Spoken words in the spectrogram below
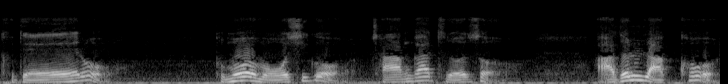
그대로 부모 모시고 장가 들어서 아들 낳고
